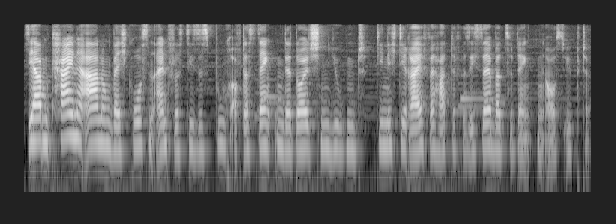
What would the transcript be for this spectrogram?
Sie haben keine Ahnung, welch großen Einfluss dieses Buch auf das Denken der deutschen Jugend, die nicht die Reife hatte, für sich selber zu denken, ausübte.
